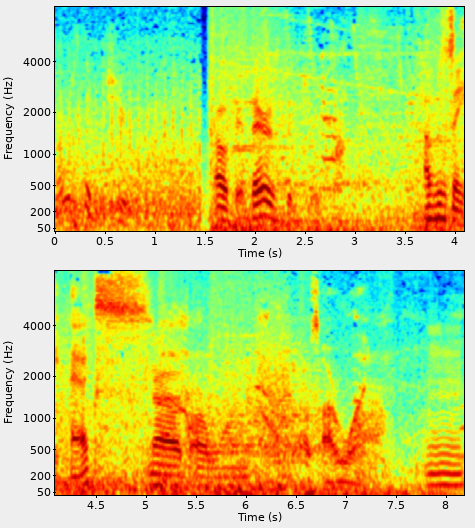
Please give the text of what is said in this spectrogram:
Where's the juke? Okay, there's the juke. I was gonna say X. No, it's R1. That was R1. Mm.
